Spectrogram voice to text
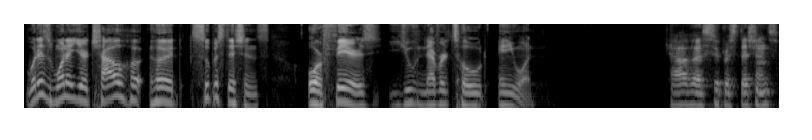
What is one of your childhood superstitions or fears you've never told anyone? Childhood superstitions.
